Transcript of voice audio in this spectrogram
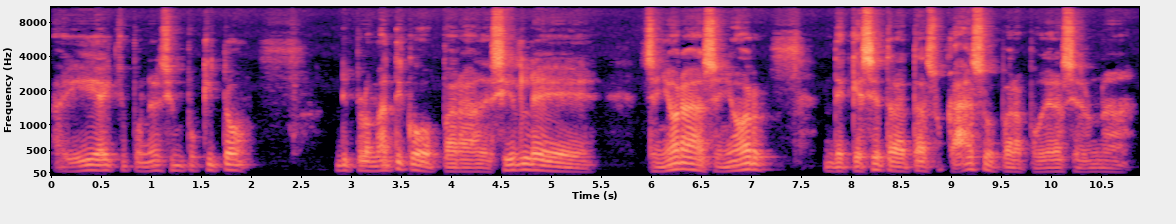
ahí hay que ponerse un poquito diplomático para decirle, señora, señor, de qué se trata su caso para poder hacer una,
